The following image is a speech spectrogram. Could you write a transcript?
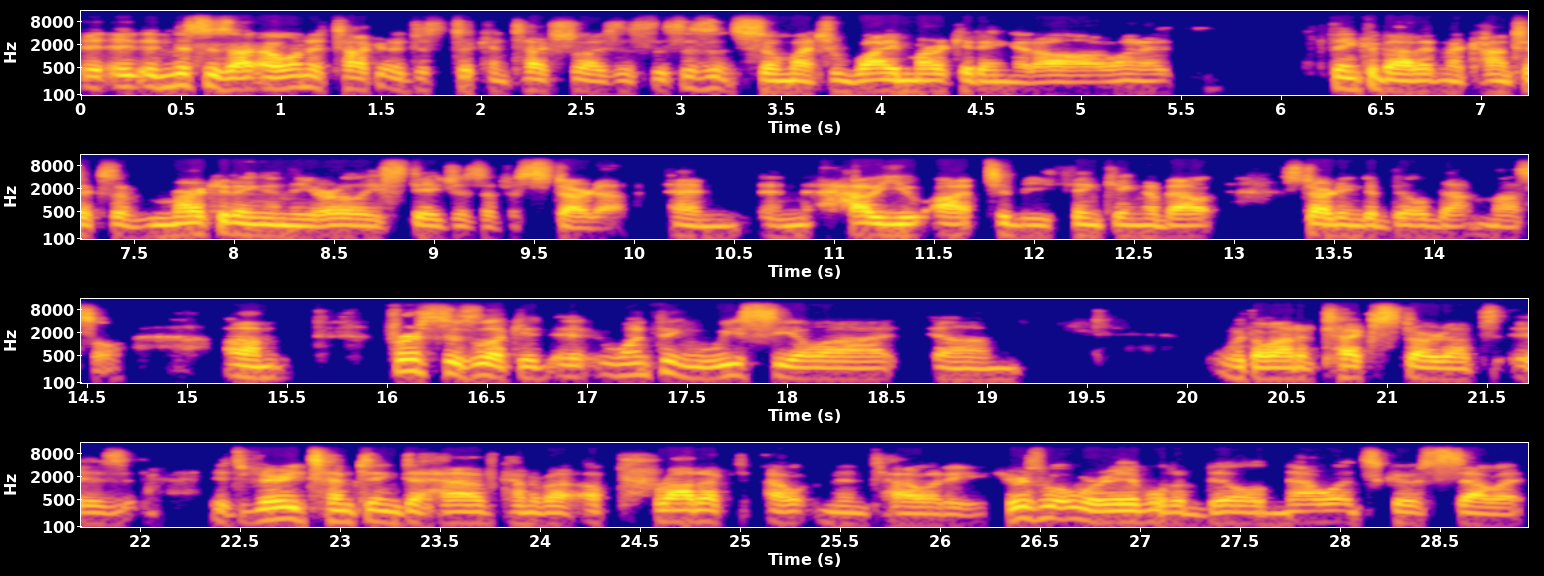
and this is, I, want to talk uh, just to contextualize this. This isn't so much why marketing at all. I want to think about it in the context of marketing in the early stages of a startup and and how you ought to be thinking about starting to build that muscle. Um, first is look it, it, one thing we see a lot um, with a lot of tech startups is it's very tempting to have kind of a, a product out mentality. Here's what we're able to build. Now let's go sell it.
